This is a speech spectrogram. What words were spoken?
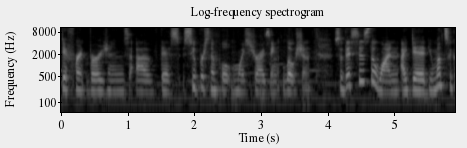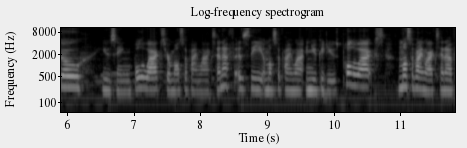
different versions of this super simple moisturizing lotion. So this is the one I did a few months ago using Polawax or Emulsifying Wax NF as the emulsifying wax, and you could use Polawax, Emulsifying Wax NF,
